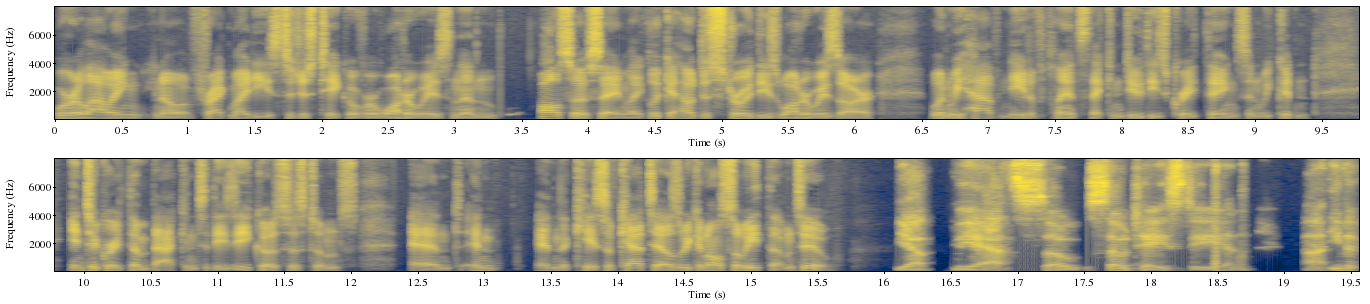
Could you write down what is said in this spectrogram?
we're allowing you know phragmites to just take over waterways and then also saying like look at how destroyed these waterways are when we have native plants that can do these great things and we can integrate them back into these ecosystems. And in in the case of cattails we can also eat them too. Yep. Yeah. So so tasty. And uh, even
